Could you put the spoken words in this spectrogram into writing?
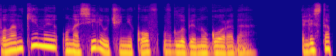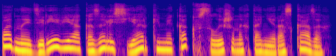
Паланкины уносили учеников в глубину города. Листопадные деревья оказались яркими, как в слышанных Тани рассказах,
